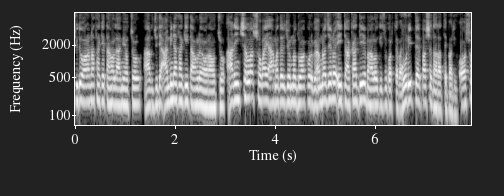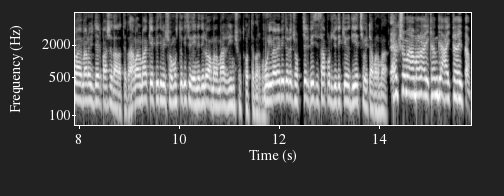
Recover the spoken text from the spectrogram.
যদি ওরা না থাকে তাহলে আমি অচল। আর যদি আমি না থাকি তাহলে ওরা অচল। আর ইনশাল্লাহ সবাই আমাদের জন্য দোয়া করবে। আমরা যেন এই টাকা দিয়ে ভালো কিছু করতে পারি। গরিবদের পাশে দাঁড়াতে পারি। অসহায় মানুষদের পাশে দাঁড়াতে পারি। আমার মাকে পৃথিবীর সমস্ত কিছু এনে দিলেও আমার মার ঋণ শোধ করতে পারব পরিবারের ভিতরে সবচেয়ে বেশি সাপোর্ট যদি কেউ দিয়েছে এটা আমার মা। এক সময় আমরা এখান দিয়ে আইতে আইতাম।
